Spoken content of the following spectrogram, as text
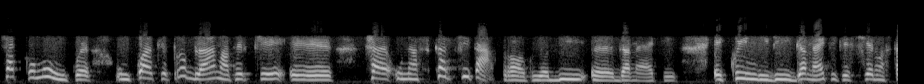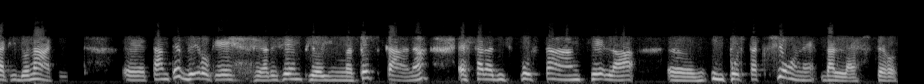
c'è comunque un qualche problema perché eh, c'è una scarsità proprio di eh, gameti e quindi di gameti che siano stati donati. Eh, tant'è vero che ad esempio in Toscana è stata disposta anche la eh, importazione dall'estero.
